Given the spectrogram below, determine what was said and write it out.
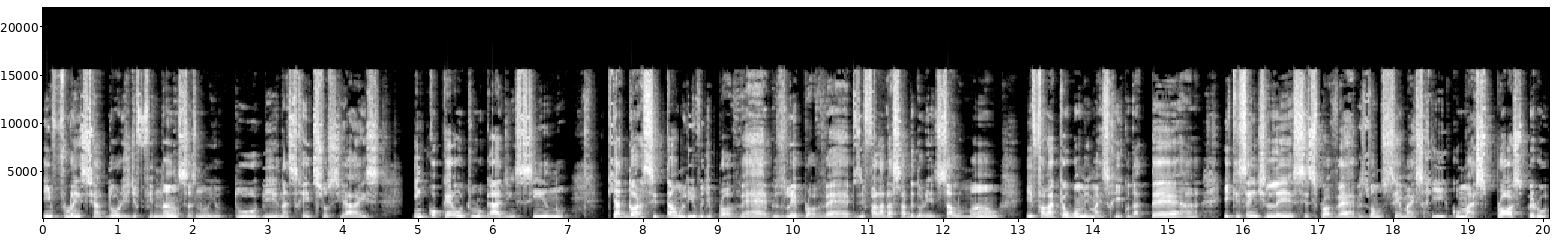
influenciadores de finanças no YouTube, nas redes sociais, em qualquer outro lugar de ensino, que adora citar um livro de provérbios, ler provérbios e falar da sabedoria de Salomão e falar que é o homem mais rico da terra e que se a gente ler esses provérbios vamos ser mais rico, mais próspero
